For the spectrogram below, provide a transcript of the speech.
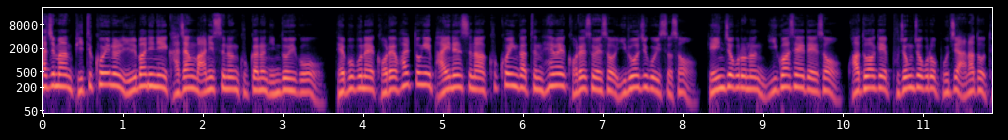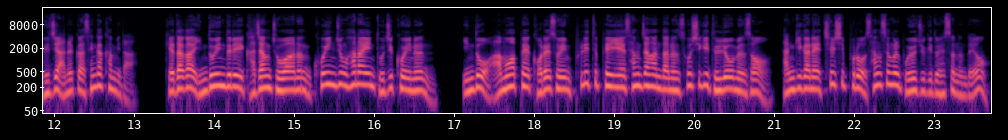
하지만 비트코인을 일반인이 가장 많이 쓰는 국가는 인도이고 대부분의 거래 활동이 바이낸스나 쿠코인 같은 해외 거래소에서 이루어지고 있어서 개인적으로는 이 과세에 대해서 과도하게 부정적으로 보지 않아도 되지 않을까 생각합니다. 게다가 인도인들이 가장 좋아하는 코인 중 하나인 도지코인은 인도 암호화폐 거래소인 플리트페이에 상장한다는 소식이 들려오면서 단기간에 70% 상승을 보여주기도 했었는데요.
